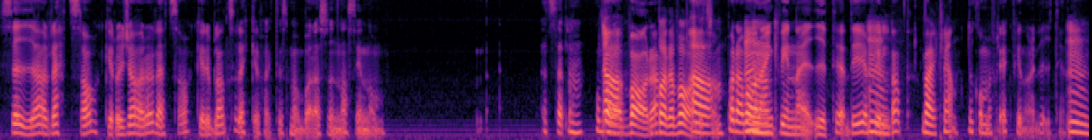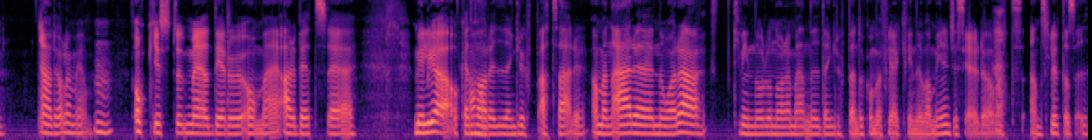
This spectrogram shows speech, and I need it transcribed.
säga rätt saker och göra rätt saker. Ibland så räcker det faktiskt med att bara synas inom ett ställe. Mm. Och bara Ja, vara. Bara, Bara vara Ja. liksom. vara Mm. en kvinna i IT. Det är Mm. skillnad. Verkligen. Nu kommer fler kvinnor i IT. Mm. Ja, det håller jag med om. Mm. Och just med det du om eh, arbetsmiljö och att Ja. vara i en grupp. Att så här, ja, men är det några kvinnor och några män i den gruppen då kommer fler kvinnor vara mer intresserade av att ansluta sig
